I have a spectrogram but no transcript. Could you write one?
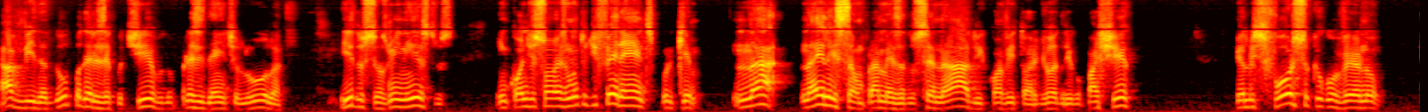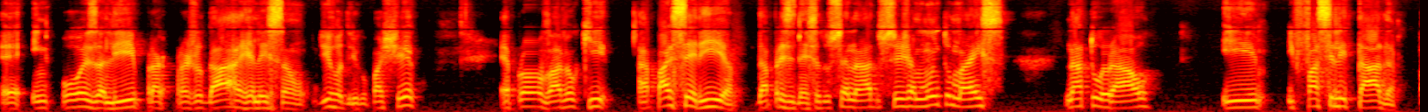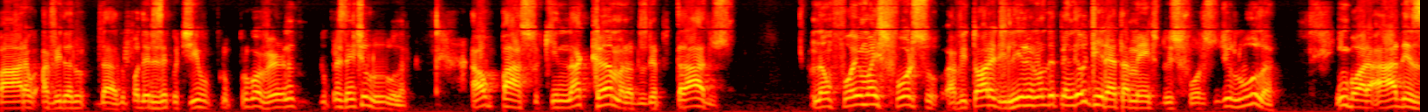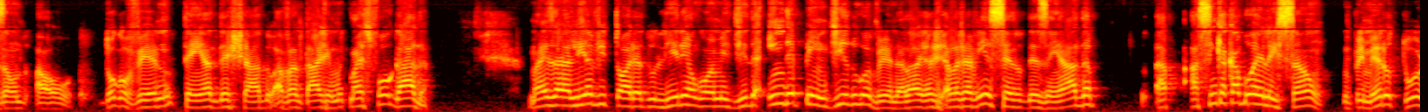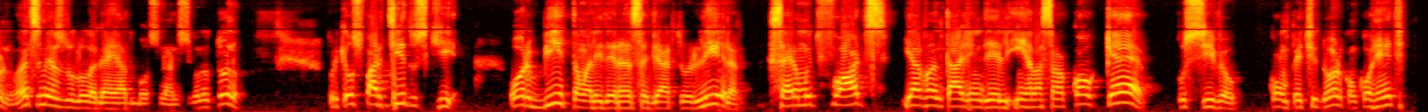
a vida do Poder Executivo, do presidente Lula e dos seus ministros em condições muito diferentes, porque na, na eleição para a mesa do Senado e com a vitória de Rodrigo Pacheco, pelo esforço que o governo é, impôs ali para ajudar a reeleição de Rodrigo Pacheco, é provável que a parceria da presidência do Senado seja muito mais natural e, e facilitada para a vida do, da, do Poder Executivo, para o governo do presidente Lula. Ao passo que na Câmara dos Deputados não foi um esforço, a vitória de Lira não dependeu diretamente do esforço de Lula, embora a adesão ao, do governo tenha deixado a vantagem muito mais folgada. Mas ali a vitória do Lira, em alguma medida, independia do governo. Ela, ela já vinha sendo desenhada assim que acabou a eleição, no primeiro turno, antes mesmo do Lula ganhar do Bolsonaro no segundo turno, porque os partidos que orbitam a liderança de Arthur Lira saíram muito fortes e a vantagem dele em relação a qualquer possível competidor, concorrente,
